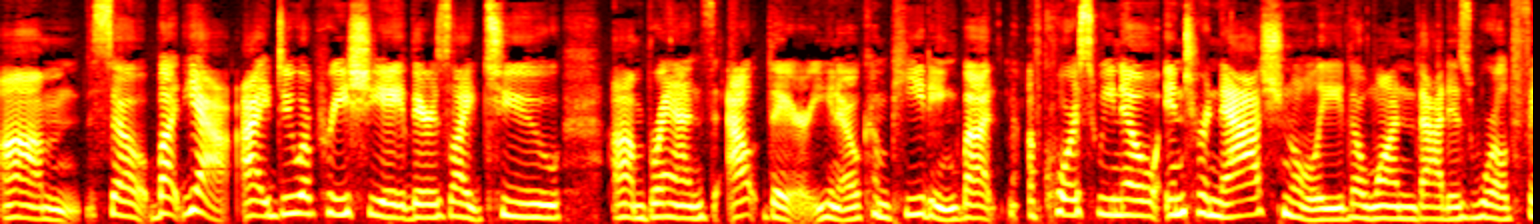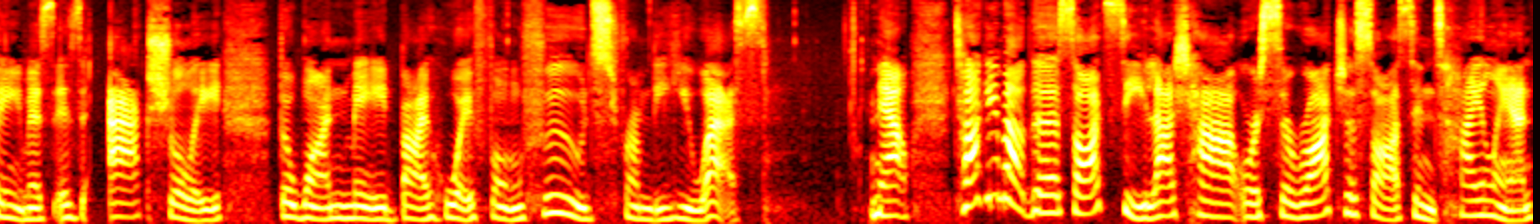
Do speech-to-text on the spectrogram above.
Um, so, but yeah, I do appreciate there's like two um, brands out there, you know, competing. But of course, we know internationally the one that is world famous is actually the one made by Huy Fong Foods from the US. Now, talking about the si la cha, or sriracha sauce in Thailand,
